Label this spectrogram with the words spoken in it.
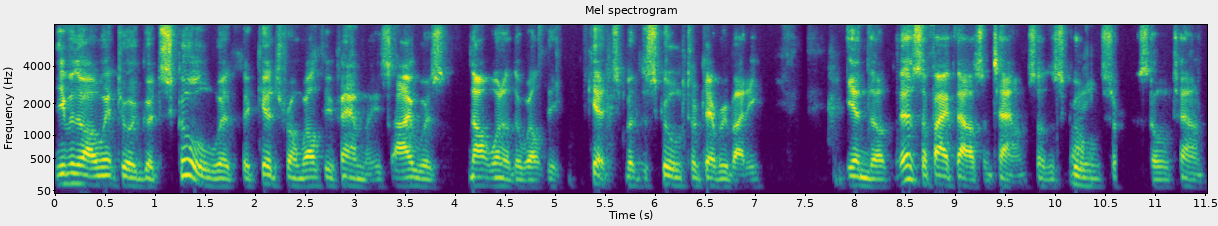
even though I went to a good school with the kids from wealthy families, I was not one of the wealthy kids, but the school took everybody in the it's a 5000 town so the school Right. served this whole town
